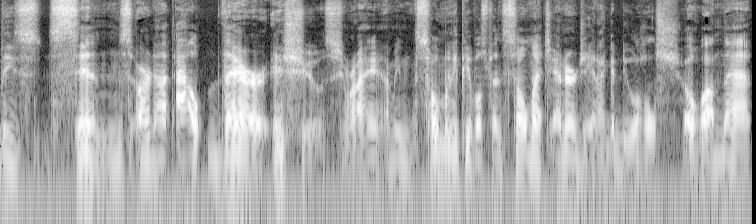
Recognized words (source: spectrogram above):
these sins are not out there issues, right? I mean, so many people spend so much energy, and I could do a whole show on that.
